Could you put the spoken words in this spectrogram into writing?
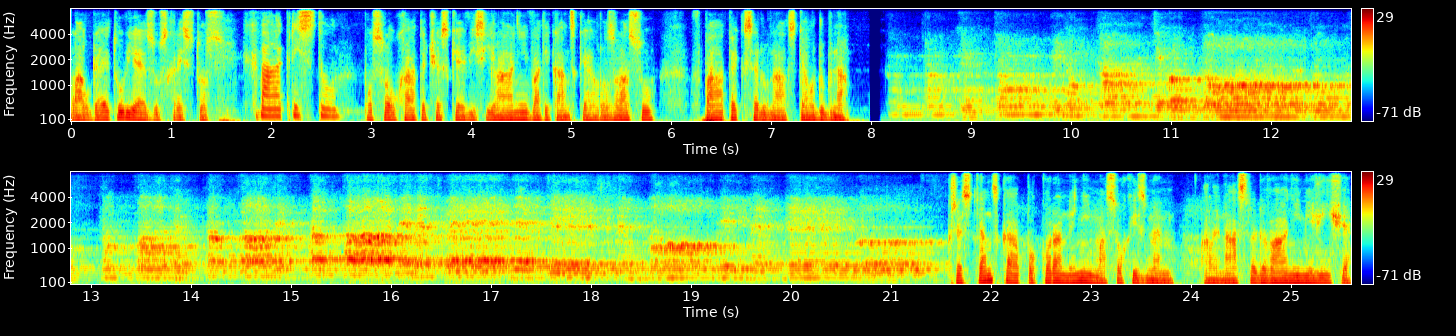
Laudetur Jezus Christus. Chvála Kristu. Posloucháte české vysílání Vatikánského rozhlasu v pátek 17. dubna. Křesťanská pokora není masochismem, ale následováním Ježíše,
